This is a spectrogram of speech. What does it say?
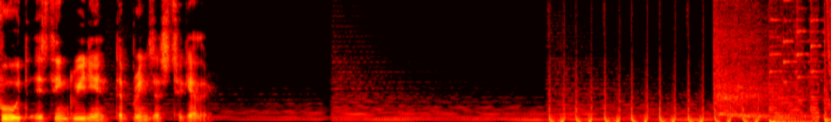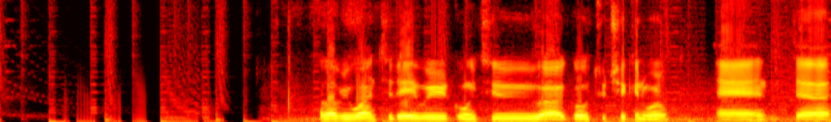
Food is the ingredient that brings us together. Hello everyone, today we're going to uh, go to Chicken World and uh,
